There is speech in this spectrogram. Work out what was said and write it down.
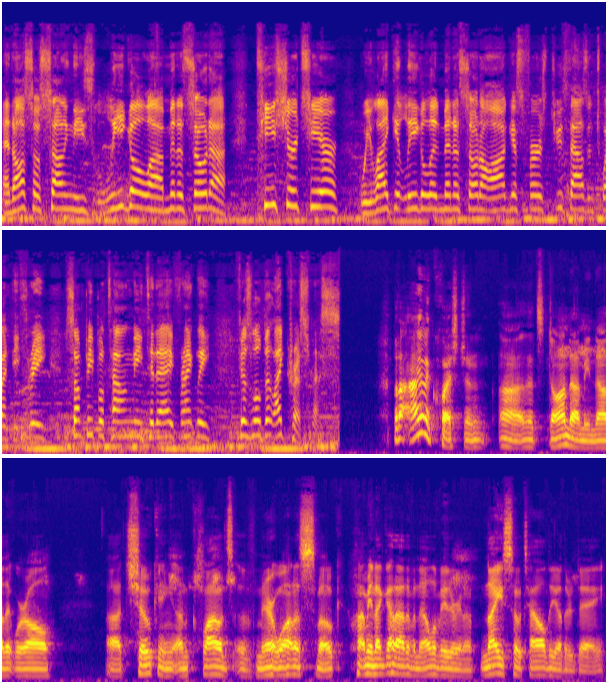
and also selling these legal uh, Minnesota T-shirts here. We like it legal in Minnesota August 1st, 2023. Some people telling me today, frankly, feels a little bit like Christmas. But I have a question uh, that's dawned on me now that we're all uh, choking on clouds of marijuana smoke. I mean, I got out of an elevator in a nice hotel the other day,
